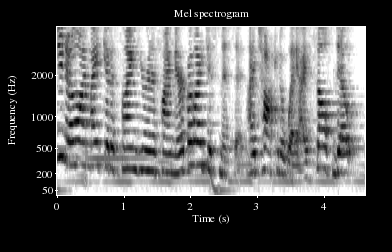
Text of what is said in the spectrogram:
you know, I might get a sign here and a sign there, but I dismiss it. I talk it away. I self-doubt,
